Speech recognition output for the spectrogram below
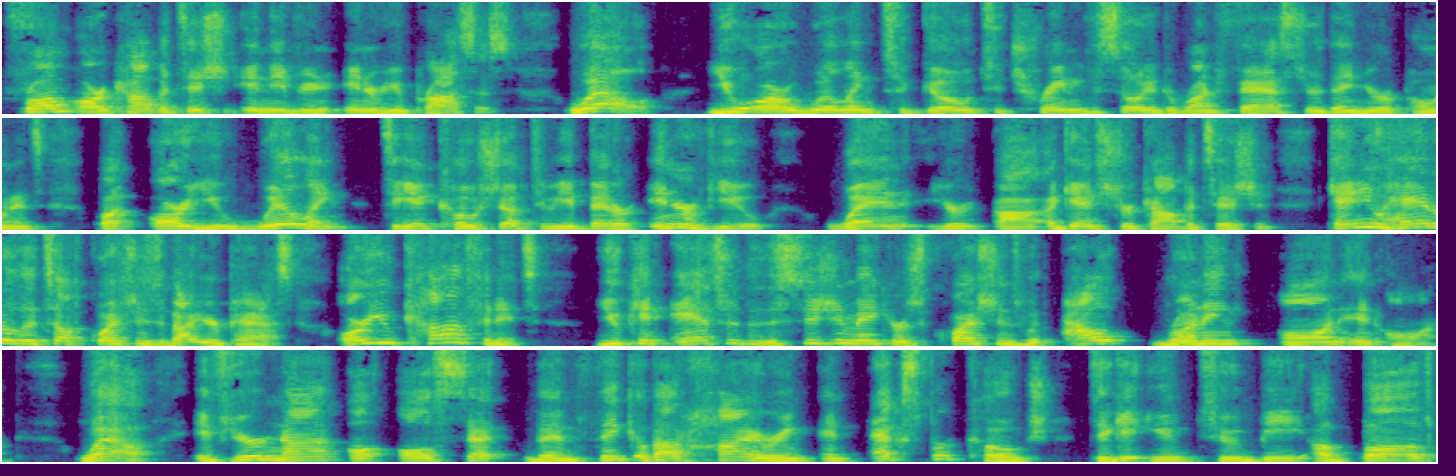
from our competition in the interview- interview process? Well, you are willing to go to training facility to run faster than your opponents, but are you willing to get coached up to be a better interview when you're uh, against your competition? Can you handle the tough questions about your past? Are you confident you can answer the decision makers' questions without running on and on? Well, if you're not all, all set, then think about hiring an expert coach to get you to be above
